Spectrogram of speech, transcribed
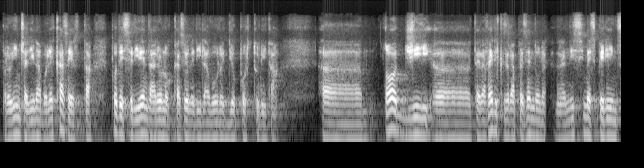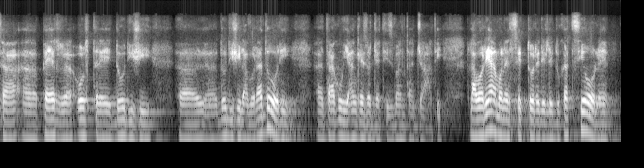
provincia di Napoli e Caserta potesse diventare un'occasione di lavoro e di opportunità. Uh, oggi uh, Terra Felix rappresenta una grandissima esperienza uh, per oltre 12 12 lavoratori, tra cui anche soggetti svantaggiati. Lavoriamo nel settore dell'educazione,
